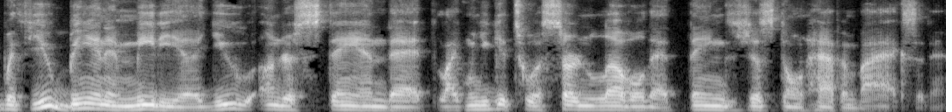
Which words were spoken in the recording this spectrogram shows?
with you being in media, you understand that like when you get to a certain level that things just don't happen by accident.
